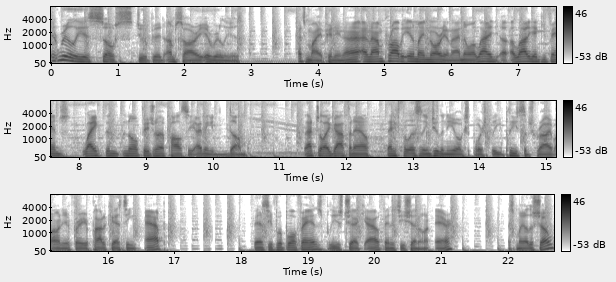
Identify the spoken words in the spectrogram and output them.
It really is so stupid. I'm sorry, it really is. That's my opinion, and I'm probably in a minority on that. I know a lot of a lot of Yankee fans like the no facial hair policy. I think it's dumb. That's all I got for now. Thanks for listening to the New York Sports Beat. Please subscribe on your favorite podcasting app. Fantasy football fans, please check out Fantasy Shed on Air. That's my other show.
